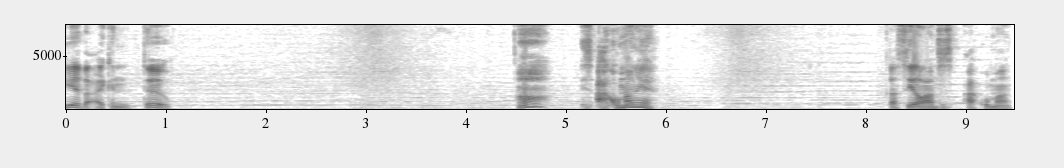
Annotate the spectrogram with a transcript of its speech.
here that I can do. Oh, is Aquaman here? That's the Atlantis Aquaman.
